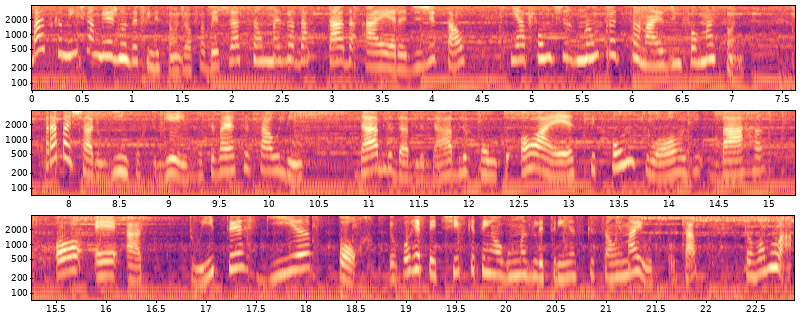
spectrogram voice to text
Basicamente é a mesma definição de alfabetização, mas adaptada à era digital e a fontes não tradicionais de informações. Para baixar o guia em português, você vai acessar o link www.oas.org/oeat Twitter Guia Por. Eu vou repetir porque tem algumas letrinhas que são em maiúsculo, tá? Então vamos lá.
